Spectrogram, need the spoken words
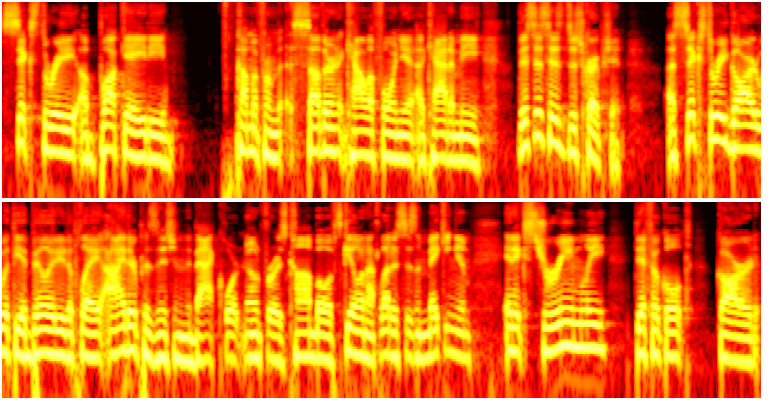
6'3, a buck 80, coming from Southern California Academy. This is his description. A 6'3 guard with the ability to play either position in the backcourt, known for his combo of skill and athleticism, making him an extremely difficult guard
